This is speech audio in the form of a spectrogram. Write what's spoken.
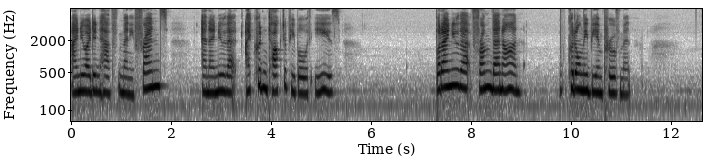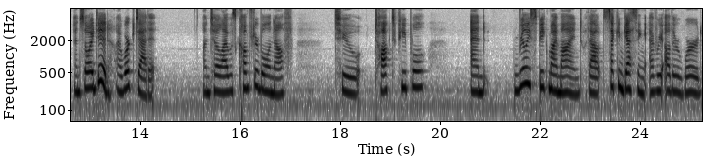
I knew I didn't have many friends and I knew that I couldn't talk to people with ease. But I knew that from then on could only be improvement. And so I did. I worked at it until I was comfortable enough to talk to people and really speak my mind without second guessing every other word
